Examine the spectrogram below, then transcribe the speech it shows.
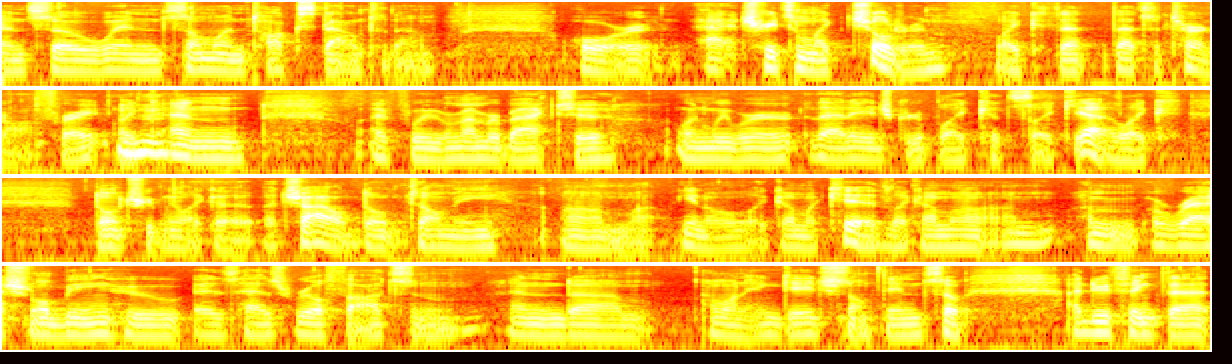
And so when someone talks down to them or uh, treats them like children, like that that's a turnoff, right? Like and if we remember back to when we were that age group, like it's like, yeah, like don't treat me like a, a child. Don't tell me, um, you know, like I'm a kid. Like I'm a I'm, I'm a rational being who is, has real thoughts and and um, I want to engage something. So I do think that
